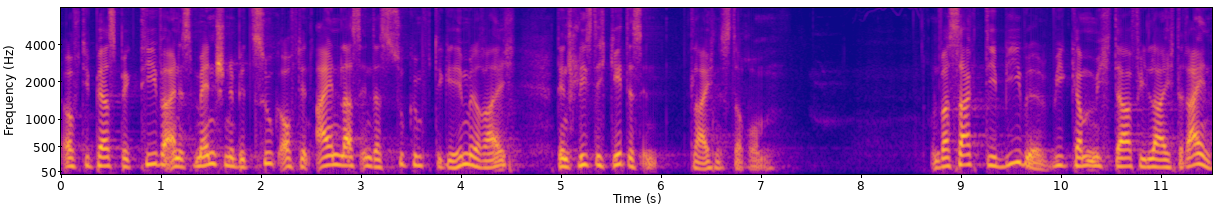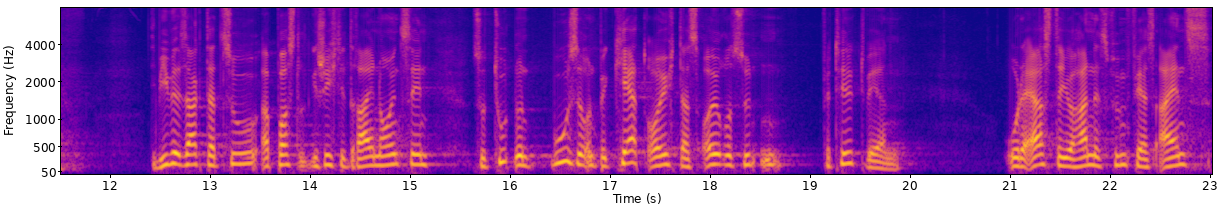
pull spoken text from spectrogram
auf die Perspektive eines Menschen in Bezug auf den Einlass in das zukünftige Himmelreich, denn schließlich geht es im Gleichnis darum. Und was sagt die Bibel? Wie kann mich da vielleicht rein? Die Bibel sagt dazu, Apostelgeschichte 3,19, so tut nun Buße und bekehrt euch, dass eure Sünden vertilgt werden. Oder 1. Johannes 5, Vers 1,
